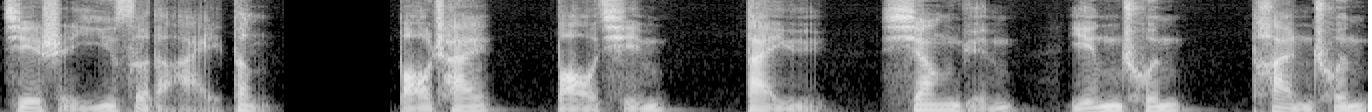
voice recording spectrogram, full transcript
皆是一色的矮凳。宝钗、宝琴、黛玉、湘云、迎春、探春、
